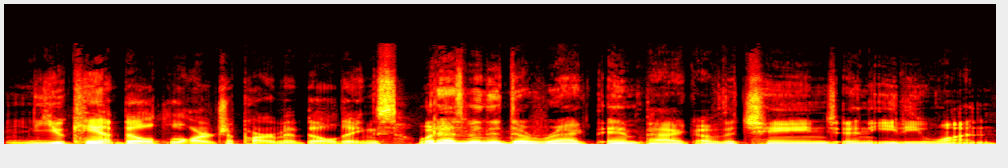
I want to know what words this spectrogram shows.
you can't build large apartment buildings. What has been the direct impact of the change in ED1?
